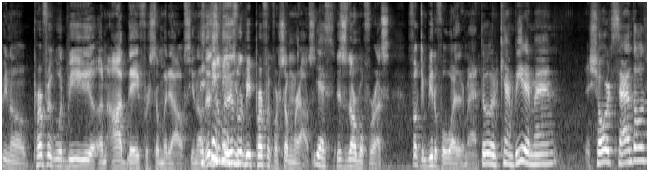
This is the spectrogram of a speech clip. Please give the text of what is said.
you know, perfect would be an odd day for somebody else. You know, this this would be perfect for somewhere else. Yes. This is normal for us. Fucking beautiful weather, man. Dude, can't beat it, man. Shorts, sandals,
